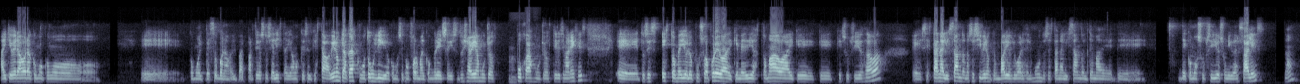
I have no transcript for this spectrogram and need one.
hay que ver ahora cómo, cómo, eh, el peso, bueno, el Partido Socialista, digamos que es el que estaba. Vieron que acá es como todo un lío, cómo se conforma el Congreso y eso. Entonces ya había muchos mm. pujas, muchos tires y manejes. Eh, entonces esto medio lo puso a prueba de qué medidas tomaba y qué, qué subsidios daba. Eh, se está analizando, no sé si vieron que en varios lugares del mundo se está analizando el tema de, de, como subsidios universales, ¿no?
